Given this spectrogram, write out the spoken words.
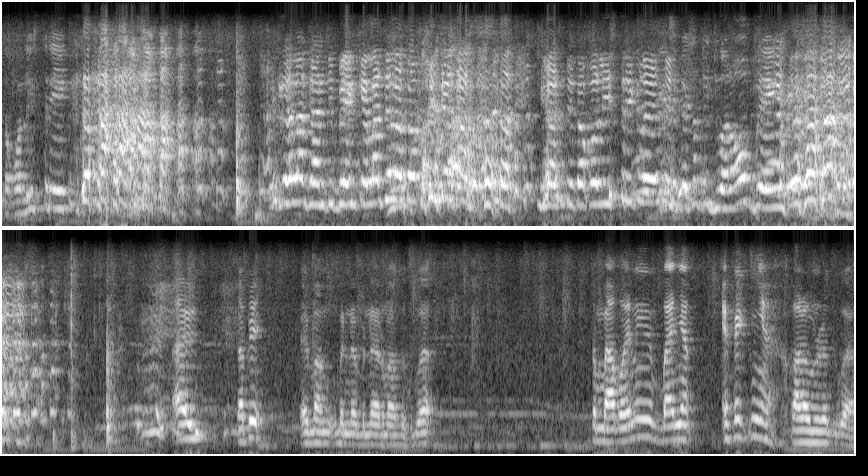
toko listrik. Udah lah ganti bengkel aja lah tokonya. ganti toko listrik lah Ini ini. besok dijual obeng. Ay, tapi emang bener-bener maksud gua tembakau ini banyak efeknya kalau menurut gua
